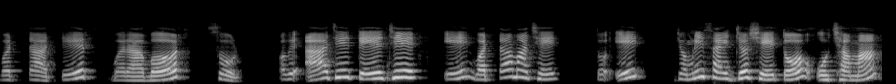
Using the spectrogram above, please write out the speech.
વત્તા તેર બરાબર સોળ. હવે આ જે તેર છે એ વત્તામાં છે, તો એ જમણી સાઈડ જશે તો ઓછામાં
